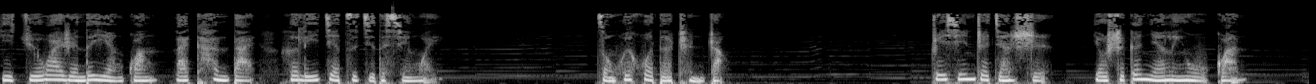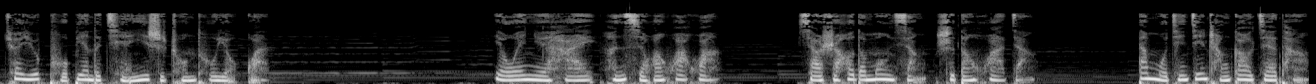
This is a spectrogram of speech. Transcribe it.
以局外人的眼光来看待和理解自己的行为，总会获得成长。追星这件事，有时跟年龄无关，却与普遍的潜意识冲突有关。有位女孩很喜欢画画，小时候的梦想是当画家，但母亲经常告诫她。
